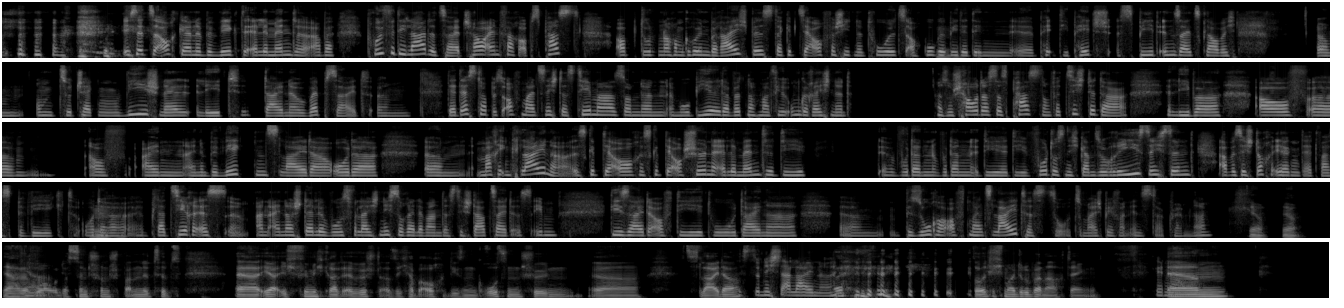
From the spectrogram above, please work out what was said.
ich setze auch gerne bewegte Elemente, aber prüfe die Ladezeit. Schau einfach, ob es passt, ob du noch im grünen Bereich bist. Da gibt's ja auch verschiedene Tools. Auch Google mhm. bietet den, äh, die Page Speed Insights, glaube ich, ähm, um zu checken, wie schnell lädt deine Website. Ähm, der Desktop ist oftmals nicht das Thema, sondern mobil. Da wird nochmal viel umgerechnet. Also schau, dass das passt und verzichte da lieber auf, ähm, auf einen, einen bewegten Slider oder ähm, mach ihn kleiner. Es gibt ja auch, es gibt ja auch schöne Elemente, die wo dann, wo dann die, die Fotos nicht ganz so riesig sind, aber sich doch irgendetwas bewegt. Oder mhm. platziere es äh, an einer Stelle, wo es vielleicht nicht so relevant ist. Die Startseite ist eben die Seite, auf die du deine ähm, Besucher oftmals leitest, so zum Beispiel von Instagram. Ne? Ja, ja. Ja, ja. wow, das sind schon spannende Tipps. Äh, ja, ich fühle mich gerade erwischt. Also ich habe auch diesen großen, schönen äh, Slider. Bist du nicht alleine? Sollte ich mal drüber nachdenken. Genau. Ähm,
